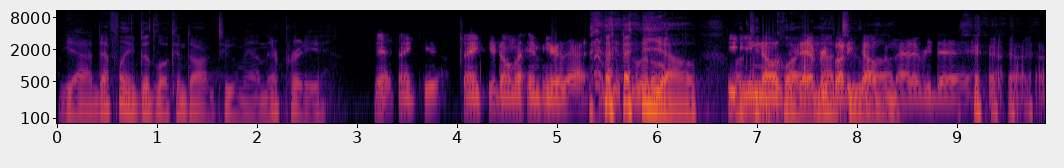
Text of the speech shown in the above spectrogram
Yeah, definitely a good looking dog too, man. They're pretty. Yeah, thank you, thank you. Don't let him hear that. Little, yeah, I'll, he, I'll he knows that. Everybody tells loud. him that every day.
